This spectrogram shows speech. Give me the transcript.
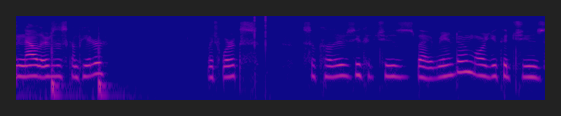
And now there's this computer which works. So colors you could choose by random or you could choose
